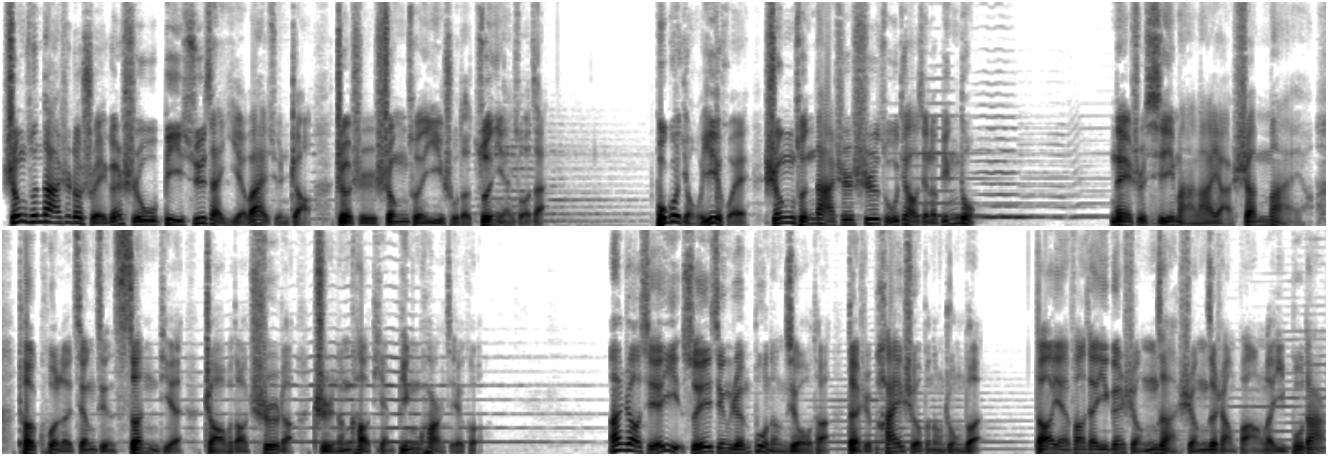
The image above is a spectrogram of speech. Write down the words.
生存大师的水跟食物必须在野外寻找，这是生存艺术的尊严所在。不过有一回，生存大师失足掉进了冰洞。那是喜马拉雅山脉啊，他困了将近三天，找不到吃的，只能靠舔冰块解渴。按照协议，随行人不能救他，但是拍摄不能中断。导演放下一根绳子，绳子上绑了一布袋，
